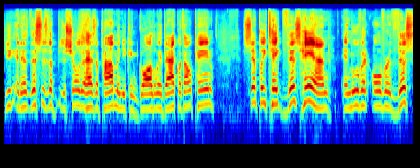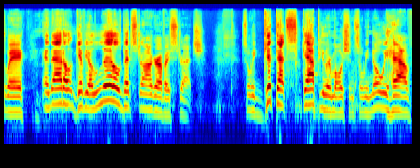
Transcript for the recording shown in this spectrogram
you, and if this is the, the shoulder has a problem and you can go all the way back without pain, simply take this hand and move it over this way, and that'll give you a little bit stronger of a stretch. So we get that scapular motion so we know we have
